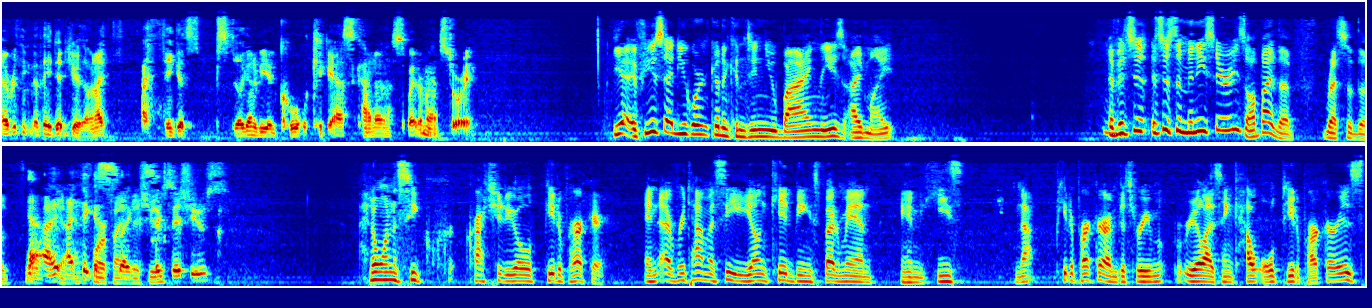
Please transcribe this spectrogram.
everything that they did here, though, and I I think it's still going to be a cool, kick-ass kind of Spider-Man story. Yeah, if you said you weren't going to continue buying these, I might. If it's just, it's just a mini series, I'll buy the rest of the four, Yeah, I, you know, I think four or five like issues. six issues. I don't want to see cr- crotchety old Peter Parker. And every time I see a young kid being Spider-Man and he's not Peter Parker, I'm just re- realizing how old Peter Parker is.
